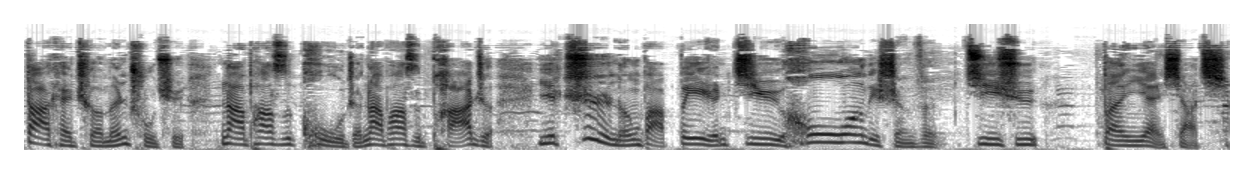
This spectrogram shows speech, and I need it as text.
打开车门出去，哪怕是哭着，哪怕是爬着，也只能把被人寄予厚望的身份继续扮演下去。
